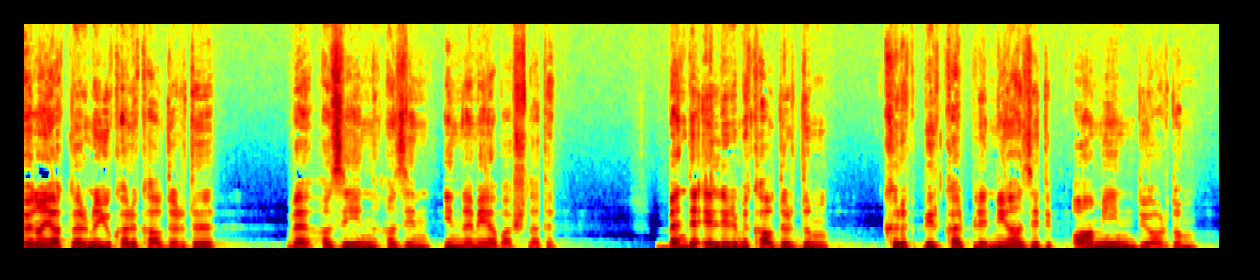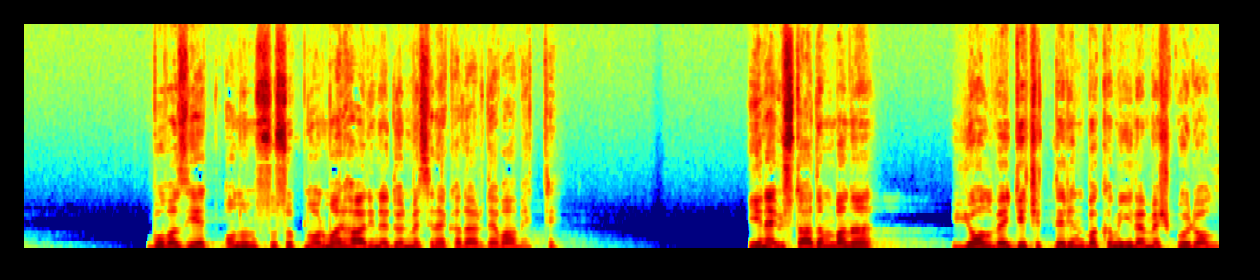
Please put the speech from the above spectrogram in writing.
ön ayaklarını yukarı kaldırdı ve hazin hazin inlemeye başladı. Ben de ellerimi kaldırdım, kırık bir kalple niyaz edip amin diyordum. Bu vaziyet onun susup normal haline dönmesine kadar devam etti. Yine üstadım bana yol ve geçitlerin bakımıyla meşgul ol.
